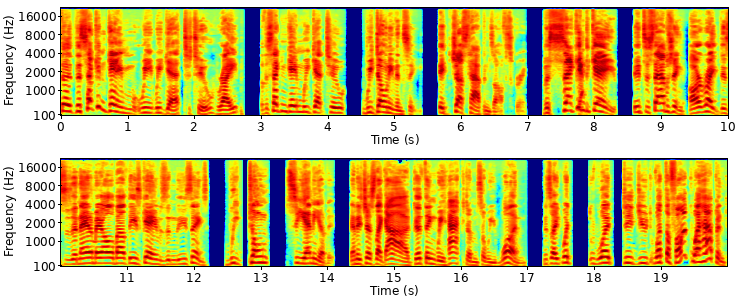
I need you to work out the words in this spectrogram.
The the second game we we get to right. The second game we get to, we don't even see. It just happens off screen. The second game, it's establishing, all right, this is an anime all about these games and these things. We don't see any of it. And it's just like, ah, good thing we hacked them, so we won. It's like, what what did you what the fuck? What happened?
